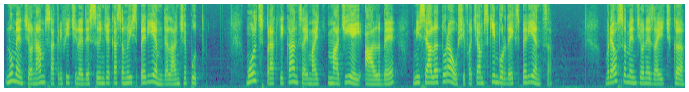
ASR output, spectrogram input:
Nu menționam sacrificiile de sânge ca să nu-i speriem de la început. Mulți practicanți ai magiei albe ni se alăturau și făceam schimburi de experiență. Vreau să menționez aici că,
